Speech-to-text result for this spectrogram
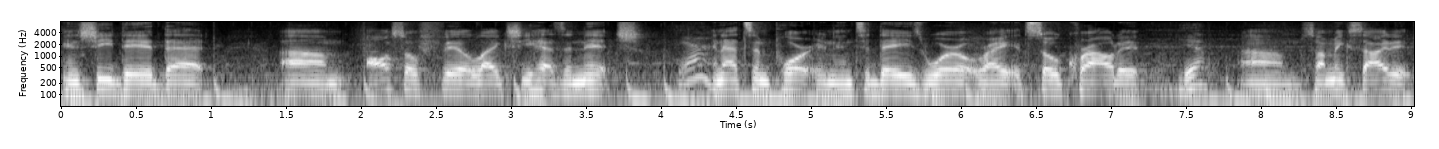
and she did that. Um, also feel like she has a niche. Yeah. And that's important in today's world, right? It's so crowded. Yeah. Um, so I'm excited.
